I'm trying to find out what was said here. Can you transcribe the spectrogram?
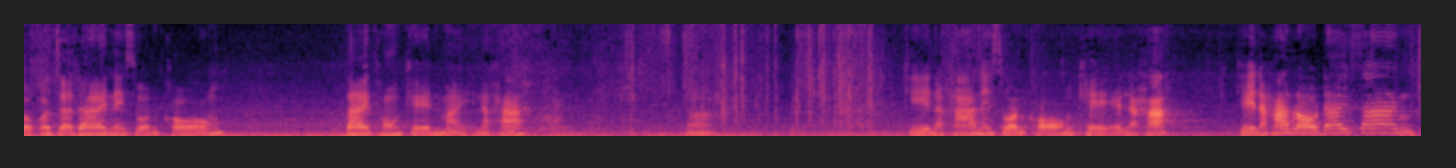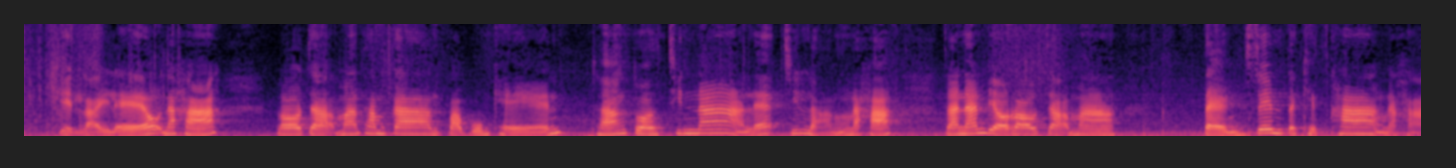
เราก็จะได้ในส่วนของใต้ท้องแขนใหม่นะคะโอเคนะคะในส่วนของแขนนะคะโอเคนะคะเราได้สร้างเกล็ดไหลแล้วนะคะ เราจะมาทำการปรับวงแขนทั้งตัวชิ้นหน้าและชิ้นหลังนะคะ จากนั้นเดี๋ยวเราจะมาแต่งเส้นตะเข็บข้างนะคะ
